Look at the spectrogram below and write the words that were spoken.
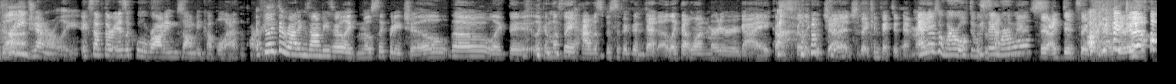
Pretty generally, except there is a cool rotting zombie couple at the party. I feel like the rotting zombies are like mostly pretty chill though. Like they like unless they have a specific vendetta, like that one murderer guy comes for like the judge that convicted him, right? and there's a werewolf. Did we This is say there. werewolves? There- I did say Okay, werewolf. There good. is- oh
